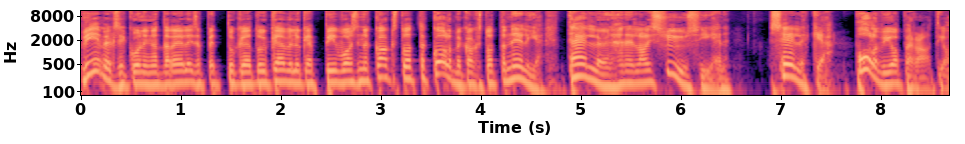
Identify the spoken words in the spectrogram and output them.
viimeksi kuningatar Elisabeth tukeutui kävelykeppiin vuosina 2003-2004. Tällöin hänellä oli syy siihen. Selkeä polvioperaatio.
